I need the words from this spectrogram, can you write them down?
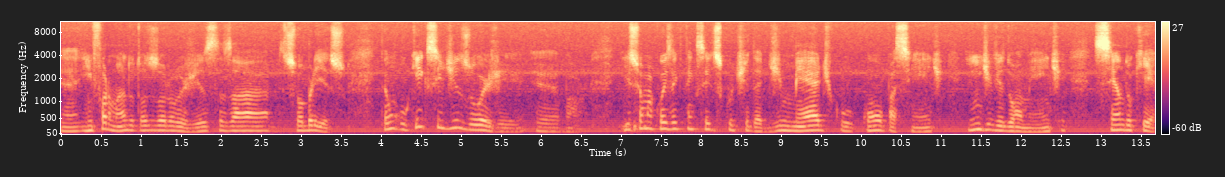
é, informando todos os urologistas a, sobre isso. Então, o que, que se diz hoje, é, Isso é uma coisa que tem que ser discutida de médico com o paciente, individualmente, sendo que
